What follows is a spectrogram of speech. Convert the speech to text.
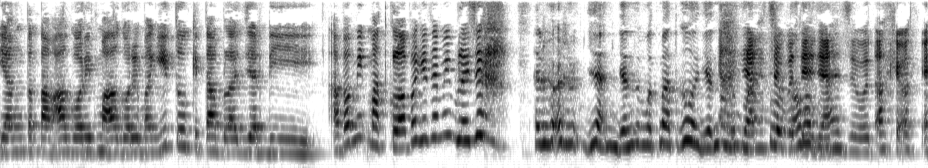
yang tentang algoritma-algoritma gitu kita belajar di apa mi matkul apa kita mi belajar? Aduh, aduh, jangan, jangan sebut matkul, jangan sebut jangan matkul. sebut ya, jangan sebut. Oke oke.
